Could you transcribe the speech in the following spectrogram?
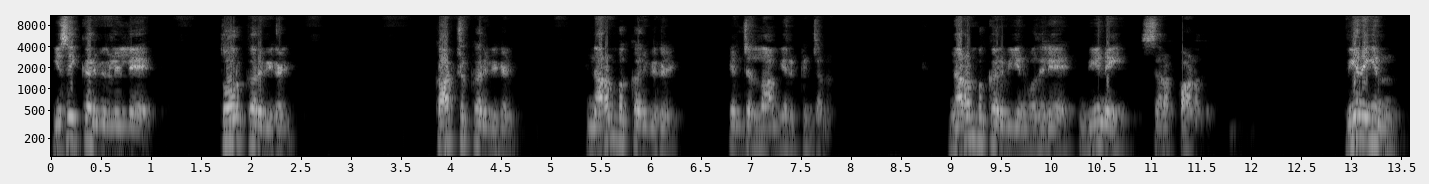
இசைக்கருவிகளிலே தோற்கருவிகள் காற்றுக்கருவிகள் நரம்பு கருவிகள் என்றெல்லாம் இருக்கின்றன. நரம்பு கருவி என்பதிலே வீணை சிறப்பானது. வீணையின்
